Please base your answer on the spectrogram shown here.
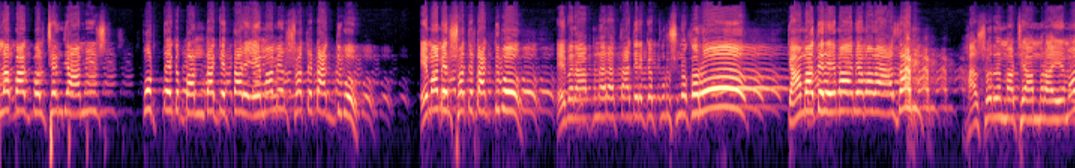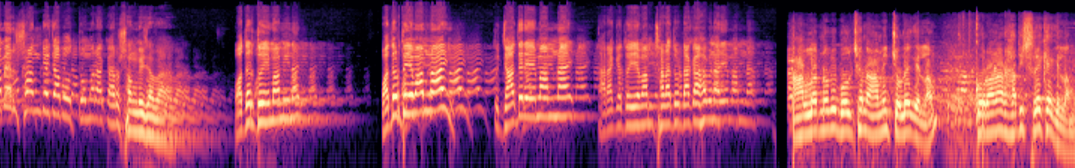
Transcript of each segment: আল্লাহ পাক বলছেন যে আমি প্রত্যেক বান্দাকে তার এমামের সাথে ডাক দিব। এমামের সাথে ডাক দিব। এবার আপনারা তাদেরকে প্রশ্ন করো আমাদের এমাম এমাম আজম, হাসরের মাঠে আমরা এমামের সঙ্গে যাব, তোমরা কার সঙ্গে যাবা? ওদের তো ইমামই নাই। ওদের তো ইমাম নাই। তো যাদের ইমাম নাই, তারাকে তো ইমাম ছাড়া তো ডাকা হবে না ইমাম না। আল্লাহ নবী বলছেন, আমি চলে গেলাম, কোরআন আর হাদিস রেখে গেলাম।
